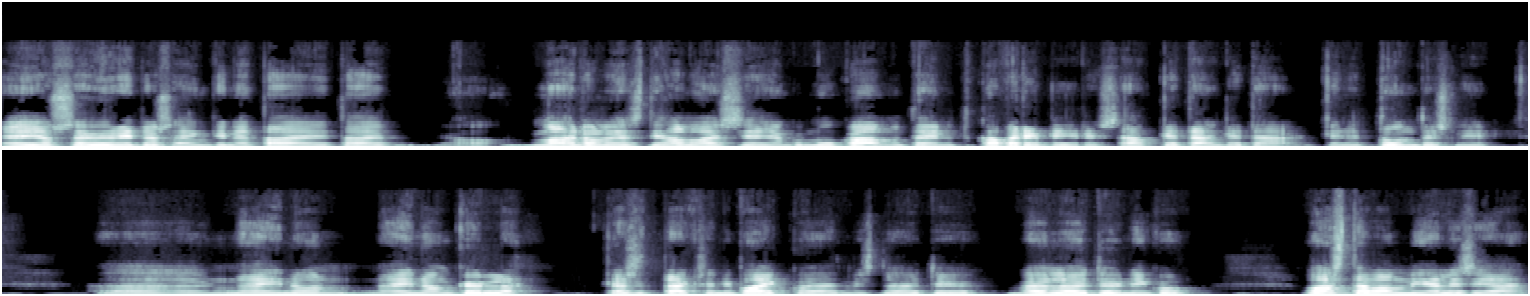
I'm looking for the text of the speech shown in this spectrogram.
ei ole se yrityshenkinen tai, tai mahdollisesti haluaisi siihen jonkun mukaan, mutta ei nyt kaveripiirissä ole ketään, ketä, kenet tuntisi, niin näihin, on, näihin on kyllä käsittääkseni paikkoja, mistä löytyy, löytyy niin kuin vastaavanmielisiä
